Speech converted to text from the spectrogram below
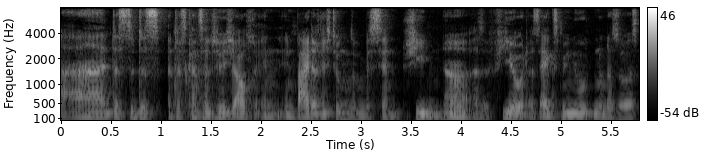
Ah, dass du das, das kannst du natürlich auch in, in beide Richtungen so ein bisschen schieben, ne? Also vier oder sechs Minuten oder sowas.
